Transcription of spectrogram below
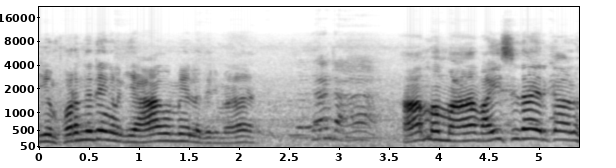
இவன் பிறந்ததே எங்களுக்கு யாகமே இல்லை தெரியுமா? ஆமாம்மா வயசு தான் இருக்கானு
